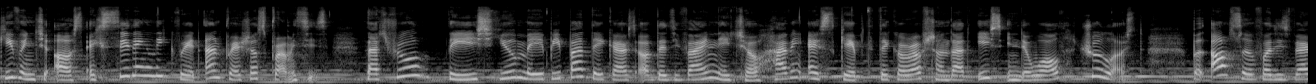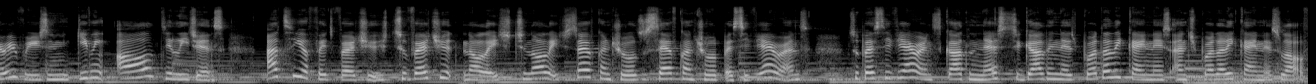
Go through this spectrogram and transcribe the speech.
given to us exceedingly great and precious promises, that through these you may be partakers of the divine nature, having escaped the corruption that is in the world through lust but also for this very reason, giving all diligence, add to your faith virtue, to virtue knowledge, to knowledge self control, to self control perseverance, to perseverance godliness, to godliness brotherly kindness, and to brotherly kindness love.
